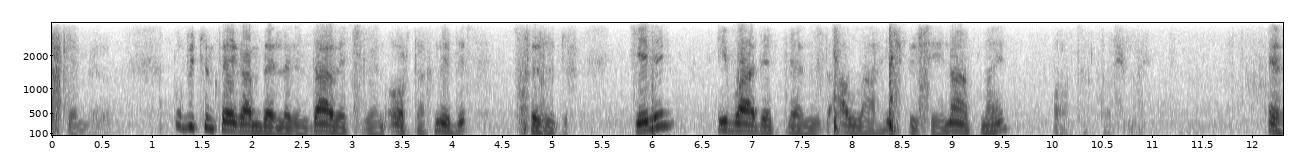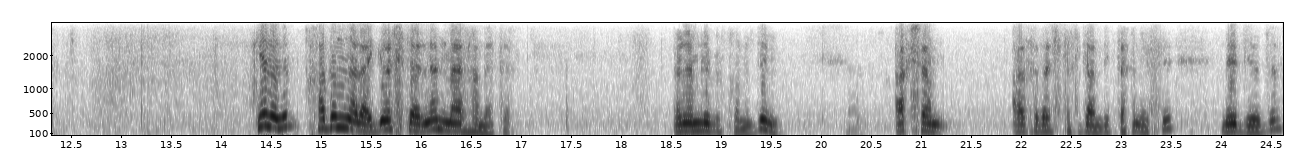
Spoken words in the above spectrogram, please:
istemiyorum. Bu bütün peygamberlerin, davetçilerin ortak nedir? Sözüdür. Gelin ibadetlerinizde Allah'a hiçbir şeyi ne yapmayın? Ortak koşmayın. Evet. Gelelim kadınlara gösterilen merhamete. Önemli bir konu değil mi? Akşam arkadaşlardan bir tanesi ne diyordu?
